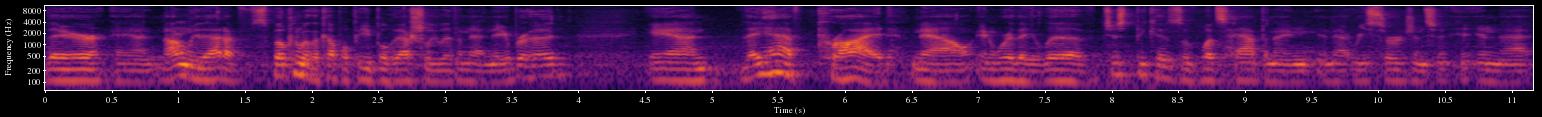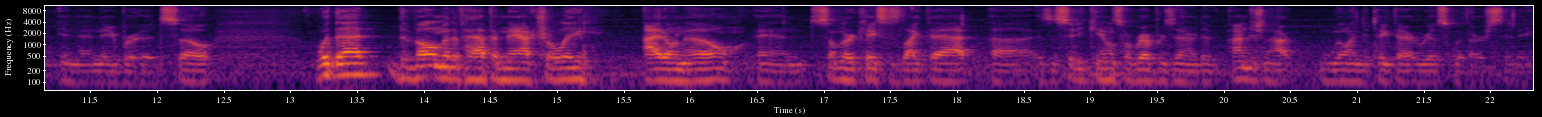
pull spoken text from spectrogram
there. And not only that, I've spoken with a couple people who actually live in that neighborhood. And they have pride now in where they live just because of what's happening in that resurgence in, in that, in that neighborhood. So would that development have happened naturally? I don't know. And similar cases like that, uh, as a city council representative, I'm just not willing to take that risk with our city.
